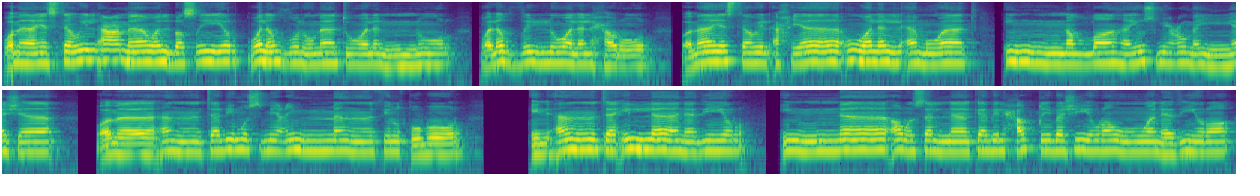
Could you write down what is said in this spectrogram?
وما يستوي الأعمى والبصير ولا الظلمات ولا النور ولا الظل ولا الحرور وما يستوي الأحياء ولا الأموات إن الله يسمع من يشاء وما أنت بمسمع من في القبور. إن أنت إلا نذير إنا أرسلناك بالحق بشيرا ونذيرا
